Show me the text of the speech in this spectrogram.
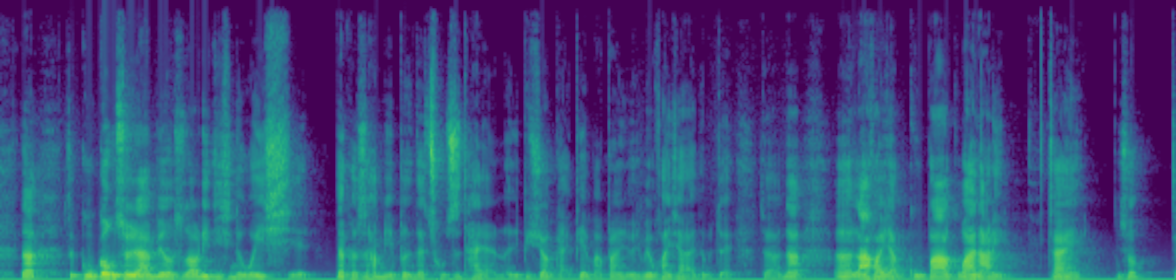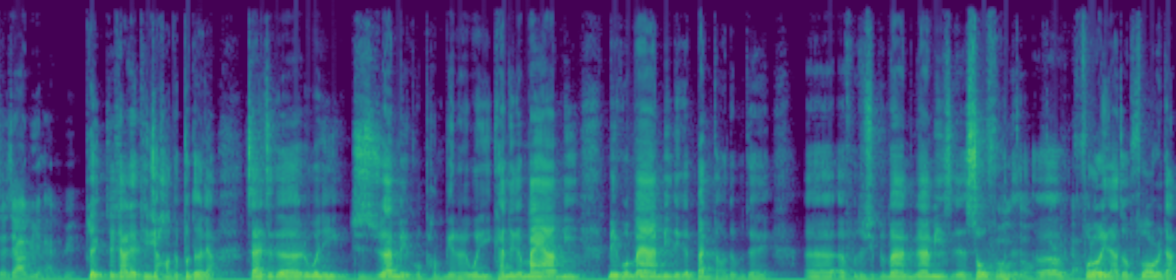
那这古共虽然没有受到立即性的威胁。那可是他们也不能再处之泰然了，你必须要改变嘛，不然有些没有换下来，对不对？对啊，那呃拉回来讲，古巴，古巴在哪里？在你说，在加勒比海那边。对，在加勒比海，天气好的不得了。在这个，如果你其实就在美国旁边了，如果你看那个迈阿密，美国迈阿密那个半岛，对不对？呃呃，不对不起，不是迈阿密，迈阿密是首府的，呃，佛罗里达州，Florida，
